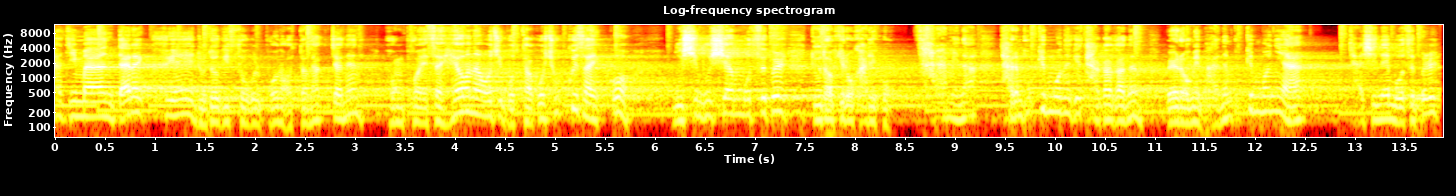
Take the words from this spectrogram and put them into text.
하지만 따라큐의 누더기 속을 본 어떤 학자는 공포에서 헤어나오지 못하고 쇼크사했고 무시무시한 모습을 누더기로 가리고 사람이나 다른 포켓몬에게 다가가는 외로움이 많은 포켓몬이야. 자신의 모습을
